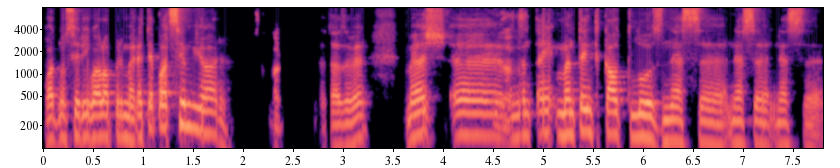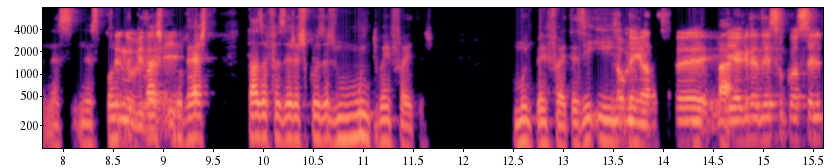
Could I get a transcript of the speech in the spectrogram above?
pode não ser igual ao primeiro, até pode ser melhor. Claro. Estás a ver? Mas uh, mantém, mantém-te cauteloso nessa, nessa, nessa, nessa, nesse ponto, porque acho que o resto estás a fazer as coisas muito bem feitas muito bem feitas. E, e Obrigado. E, pá, e agradeço o conselho.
